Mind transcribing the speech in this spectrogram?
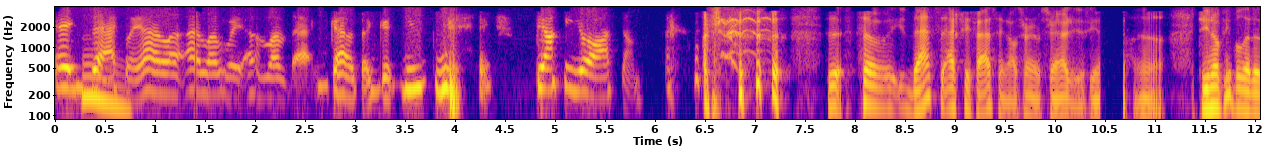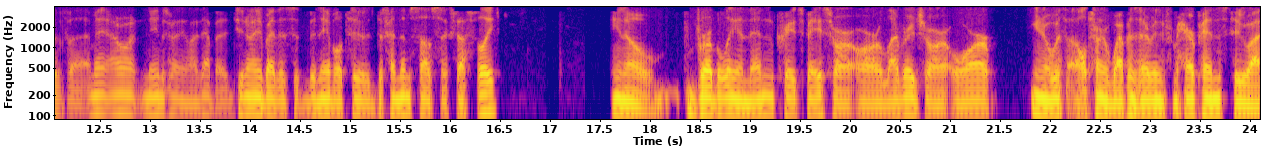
Exactly. Mm. I love I love I love that. That was a good you Bianchi, you're awesome. so that's actually fascinating. Alternative strategies. You know, uh, do you know people that have? Uh, I mean, I don't want names or anything like that, but do you know anybody that's been able to defend themselves successfully? You know, verbally and then create space or or leverage or or you know with alternative weapons, everything from hairpins to uh,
